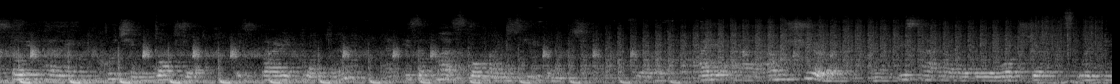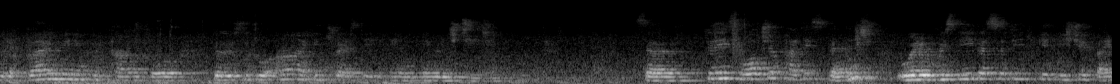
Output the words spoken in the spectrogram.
storytelling coaching workshop is very important and is a must for my students. I, uh, I'm sure uh, this kind of uh, workshop will be a very meaningful time for those who are interested in English teaching. So today's workshop participants will receive a certificate issued by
